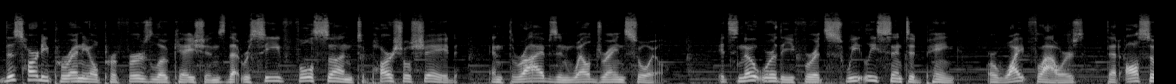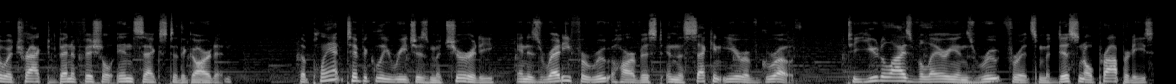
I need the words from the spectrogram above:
This hardy perennial prefers locations that receive full sun to partial shade and thrives in well-drained soil. It's noteworthy for its sweetly scented pink or white flowers that also attract beneficial insects to the garden. The plant typically reaches maturity and is ready for root harvest in the second year of growth. To utilize valerian's root for its medicinal properties,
